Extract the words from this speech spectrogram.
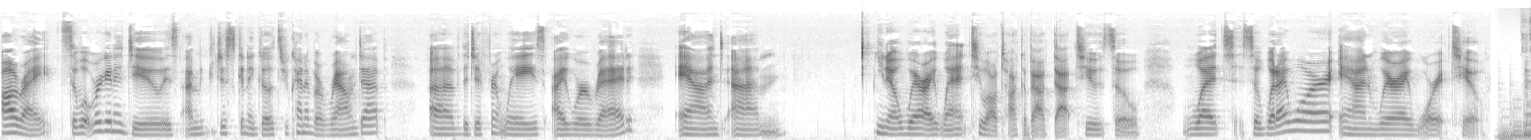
All right, so what we're going to do is I'm just going to go through kind of a roundup of the different ways I wear red and, um, you know, where I went to. I'll talk about that too. So, what so what I wore and where I wore it to.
